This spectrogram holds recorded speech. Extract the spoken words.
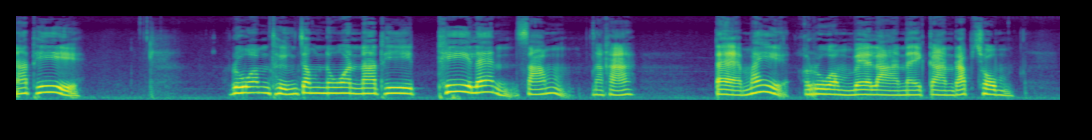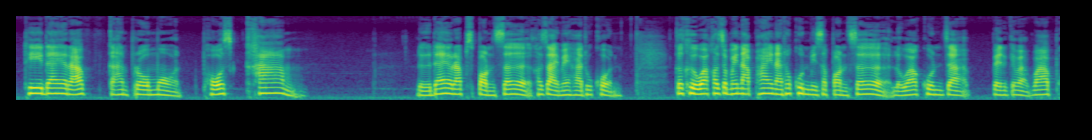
นาที รวมถึงจำนวนนาทีที่เล่นซ้ำนะคะ แต่ไม่รวมเวลาในการรับชม ที่ได้รับการโปรโมทโพสต์ข้าม หรือได้รับสปอนเซอร์เข้าใจไหมคะทุกคน ก็คือว่าเขาจะไม่นับให้นะ ถ้าคุณมีสปอนเซอร์ หรือว่าคุณจะเป็นแบบว่าโพ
